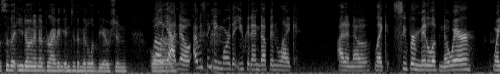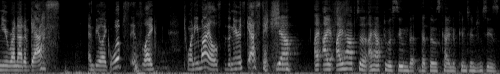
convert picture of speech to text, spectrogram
so that you don't end up driving into the middle of the ocean. Or... Well, yeah, no. I was thinking more that you could end up in like, I don't know, like super middle of nowhere when you run out of gas, and be like, "Whoops! It's like 20 miles to the nearest gas station." Yeah, I, I, I have to I have to assume that that those kind of contingencies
